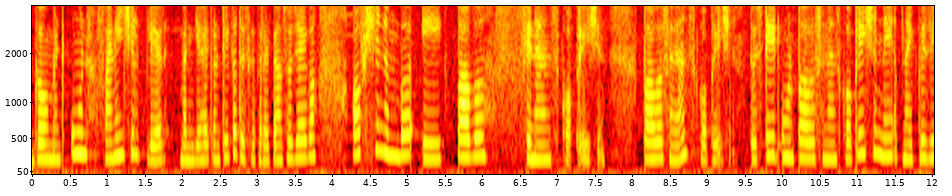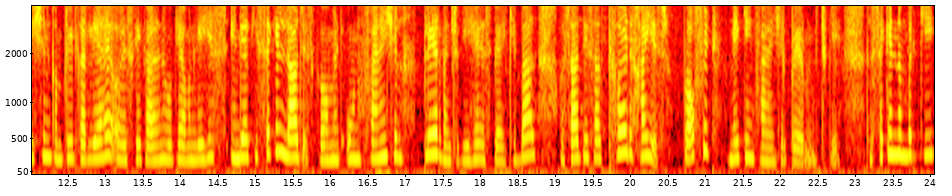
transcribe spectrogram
government owned financial player बन गया है कंट्री का तो इसका करेक्ट आंसर हो जाएगा option number A power finance corporation power finance corporation. तो state own power finance corporation ने अपना एक्विजिशन कंप्लीट कर लिया है और इसके कारण वो क्या बन गई है? इंडिया की second largest government own financial player बन चुकी है एसबीआई के बाद और साथ ही साथ third highest profit making financial player बन चुकी है। तो सेकेंड नंबर की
